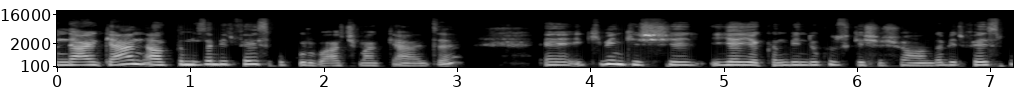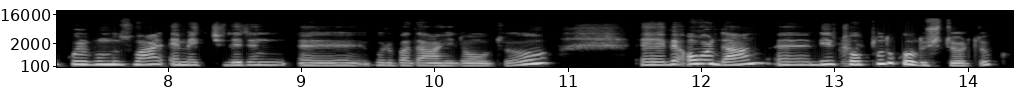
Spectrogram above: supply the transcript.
derken aklımıza bir Facebook grubu açmak geldi. 2000 kişiye yakın, 1900 kişi şu anda bir Facebook grubumuz var. Emekçilerin e, gruba dahil olduğu. Ve oradan bir topluluk oluşturduk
